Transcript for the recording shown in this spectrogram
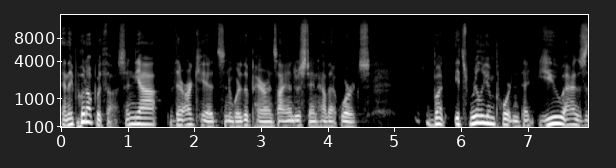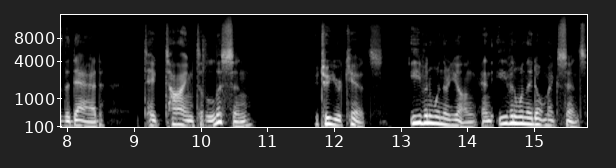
and they put up with us. And yeah, there are kids and we're the parents. I understand how that works. But it's really important that you, as the dad, take time to listen to your kids, even when they're young and even when they don't make sense.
